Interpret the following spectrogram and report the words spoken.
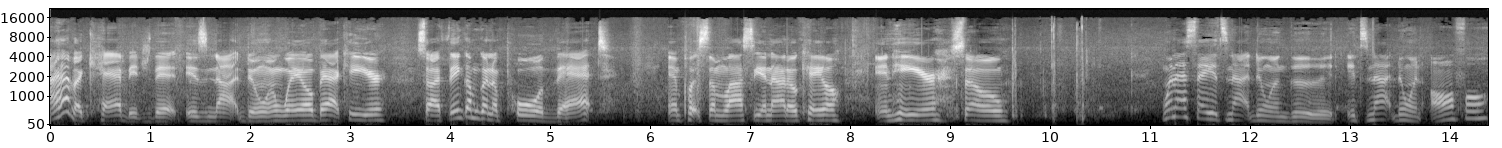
I have a cabbage that is not doing well back here. So I think I'm gonna pull that and put some Lacinato kale in here. So when I say it's not doing good, it's not doing awful,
